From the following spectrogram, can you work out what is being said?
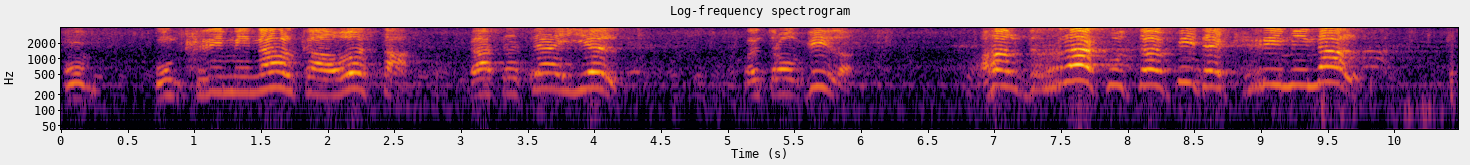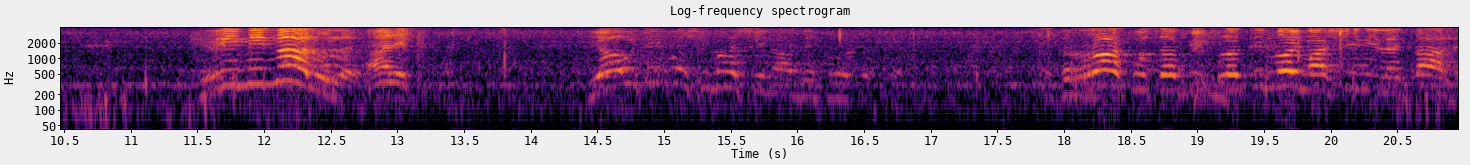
Un, un criminal ca ăsta, ca să stea el într-o vilă, al dracu să fii de criminal! Criminalule! Alex! Ia uite-mă și mașina de protocol. Dracu să fii, plătim noi mașinile tale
